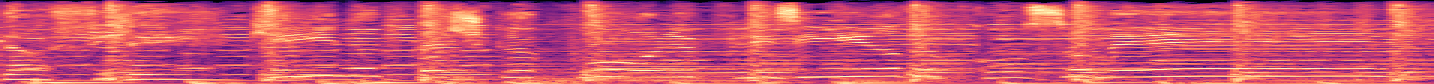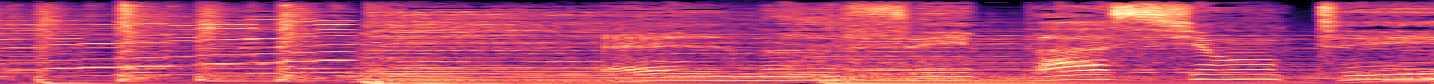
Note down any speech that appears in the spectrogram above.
d'un filet. Qui ne pêche que pour le plaisir de consommer. Elle me fait patienter.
